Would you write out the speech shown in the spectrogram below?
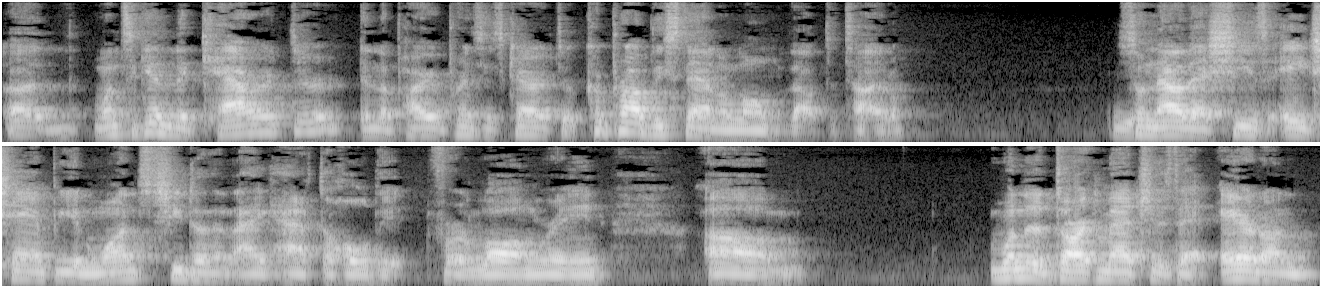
Uh, once again, the character and the Pirate Princess character could probably stand alone without the title. So now that she's a champion once, she doesn't like have to hold it for a long reign. Um, one of the dark matches that aired on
